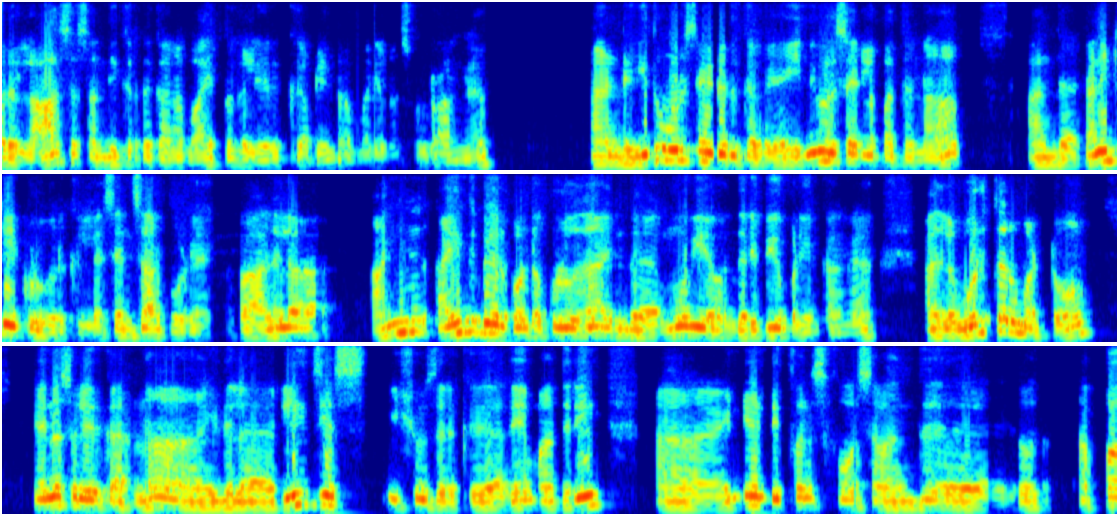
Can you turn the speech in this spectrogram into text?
ஒரு லாஸை சந்திக்கிறதுக்கான வாய்ப்புகள் இருக்கு அப்படின்ற மாதிரி எல்லாம் சொல்றாங்க. அண்ட் இது ஒரு சைடு இருக்கவே. இன்னொரு சைடுல பார்த்தோன்னா அந்த தணிக்கை குழு இருக்குல்ல சென்சார் போர்டு. இப்ப அதுல ஐந்து பேர் கொண்ட குழு தான் இந்த மூவியை வந்து ரிவ்யூ பண்ணியிருக்காங்க. அதுல ஒருத்தர் மட்டும் என்ன சொல்லியிருக்காருன்னா இதுல ரிலீஜியஸ் இஷ்யூஸ் இருக்கு. அதே மாதிரி இந்தியன் டிஃபென்ஸ் ஃபோர்ஸை வந்து ஏதோ தப்பா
